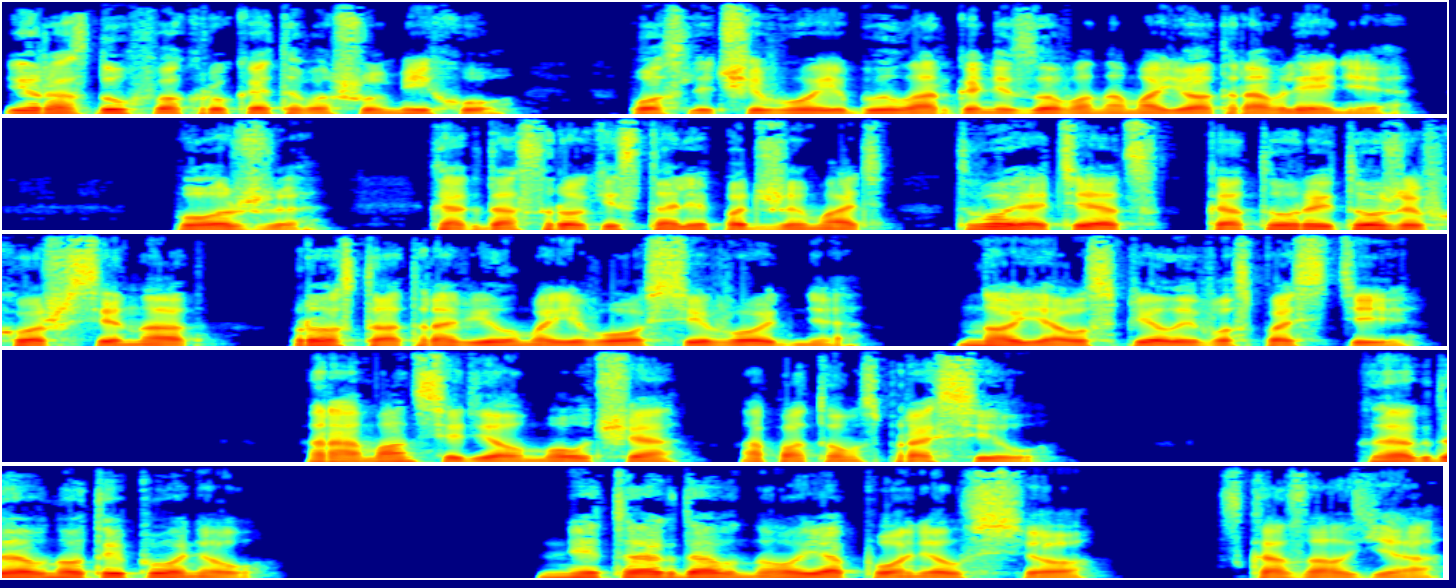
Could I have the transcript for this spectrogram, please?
и раздув вокруг этого шумиху, после чего и было организовано мое отравление. Позже, когда сроки стали поджимать, твой отец, который тоже вхож в Сенат, просто отравил моего сегодня, но я успел его спасти. Роман сидел молча, а потом спросил. «Как давно ты понял?» «Не так давно я понял все», — сказал я.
